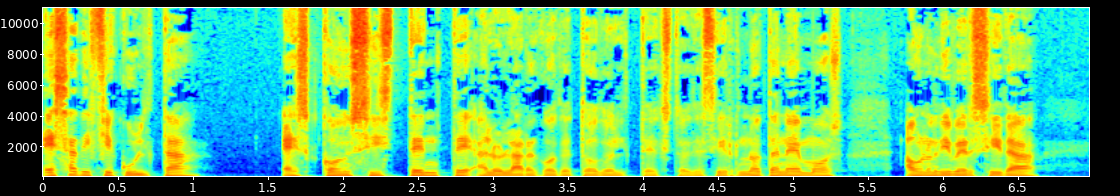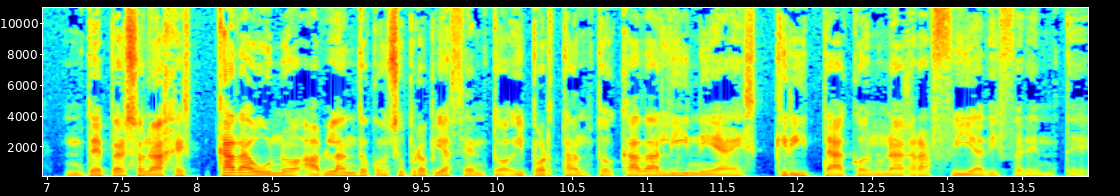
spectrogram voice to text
esa dificultad es consistente a lo largo de todo el texto, es decir, no tenemos a una diversidad de personajes, cada uno hablando con su propio acento y por tanto cada línea escrita con una grafía diferente.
